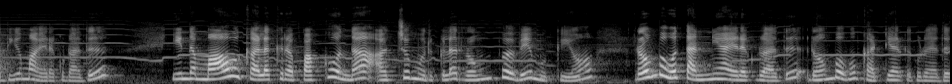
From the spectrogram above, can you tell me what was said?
அதிகமாக ஆயிடக்கூடாது இந்த மாவு கலக்கிற பக்குவம் தான் அச்சு முறுக்கில் ரொம்பவே முக்கியம். ரொம்பவும் தண்ணியாக ஆயிடக்கூடாது ரொம்பவும் கட்டியாக இருக்கக்கூடாது.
